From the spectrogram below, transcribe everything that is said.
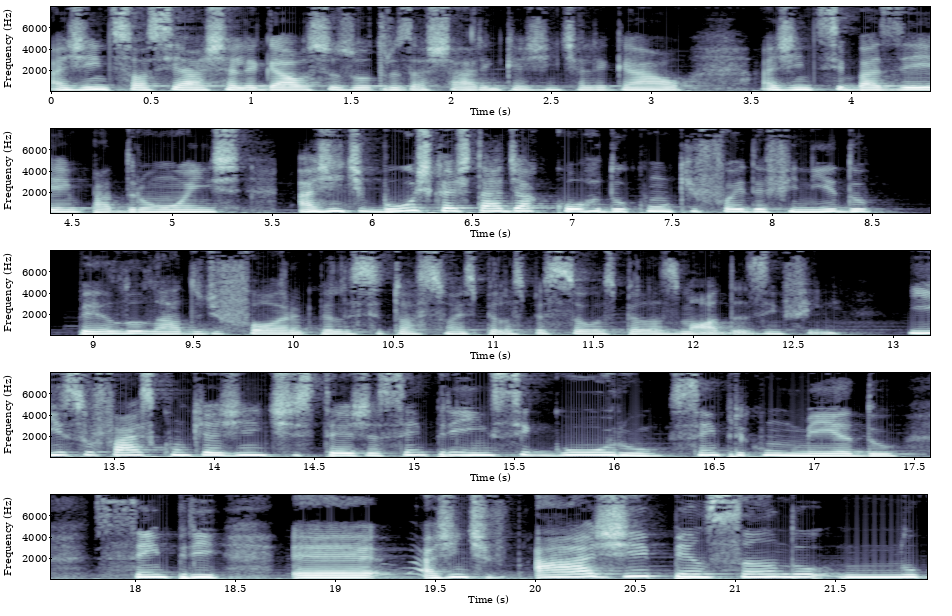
A gente só se acha legal se os outros acharem que a gente é legal. A gente se baseia em padrões. A gente busca estar de acordo com o que foi definido pelo lado de fora, pelas situações, pelas pessoas, pelas modas, enfim. E isso faz com que a gente esteja sempre inseguro, sempre com medo, sempre é, a gente age pensando no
